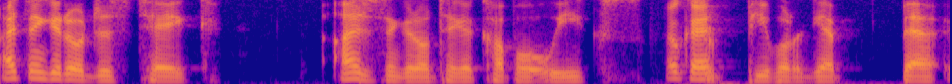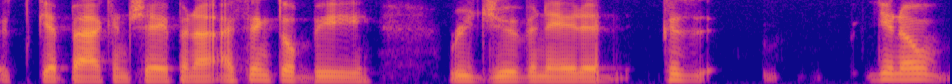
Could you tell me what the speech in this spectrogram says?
I think it'll just take, I just think it'll take a couple of weeks okay. for people to get back get back in shape, and I, I think they'll be rejuvenated because, you know,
